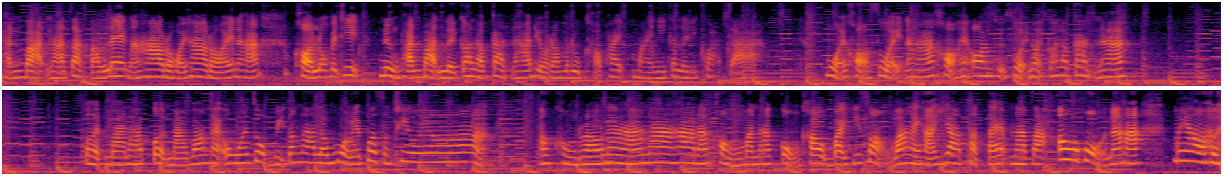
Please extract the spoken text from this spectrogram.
1,000 บาทนะคะจากตอนแรกนะ500 500 นะคะ ขอลงไปที่ 1,000 บาทเลยก็แล้วกันนะคะ เดี๋ยวเรามาดูเขาไพ่ไม้นี้กันเลยดีกว่าจ้า หมวยขอสวยนะคะ ขอให้ออนสวยๆหน่อยก็แล้วกันนะ เปิดมานะคะ เปิดมาว่าไง โอ้ยจบวิตั้งนานแล้วหมวยไม่เปิดสักทีเลยอะ เอาของเรานะคะหน้าห้านะของมันนะคะก่งเข้าใบที่สองว่าไงคะยาตัดแต้มนะจ๊ะโอ้โหนะคะ ไม่เอาอะไร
